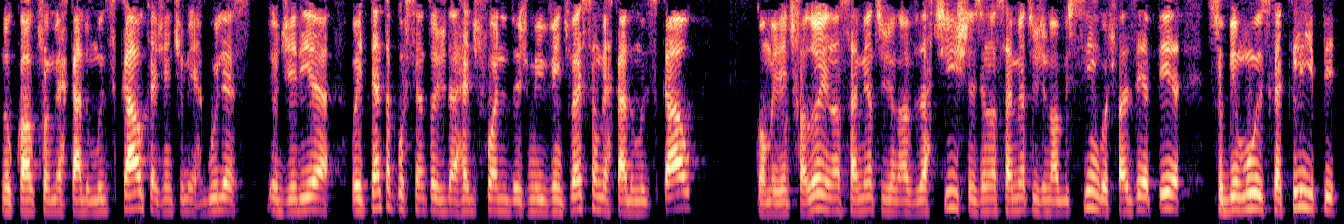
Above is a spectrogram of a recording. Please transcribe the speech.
no qual foi o mercado musical, que a gente mergulha, eu diria, 80% hoje da Headphone 2020 vai ser um mercado musical, como a gente falou, em lançamentos de novos artistas, em lançamentos de novos singles, fazer EP, subir música, clipe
